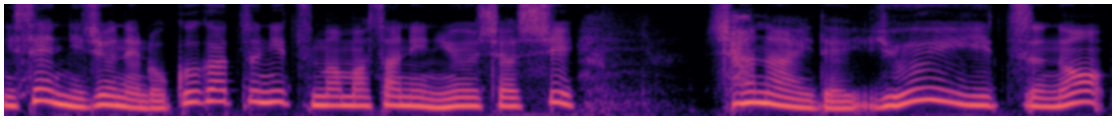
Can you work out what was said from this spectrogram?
2020年6月につままさに入社し社内で唯一の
